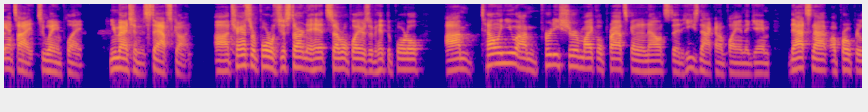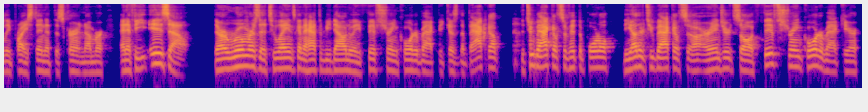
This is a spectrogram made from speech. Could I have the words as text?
anti Tulane play. You mentioned the staff's gone. Uh, transfer portal is just starting to hit. Several players have hit the portal. I'm telling you, I'm pretty sure Michael Pratt's going to announce that he's not going to play in the game. That's not appropriately priced in at this current number. And if he is out, there are rumors that Tulane's going to have to be down to a fifth string quarterback because the backup, the two backups have hit the portal. The other two backups are injured. So a fifth string quarterback here,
